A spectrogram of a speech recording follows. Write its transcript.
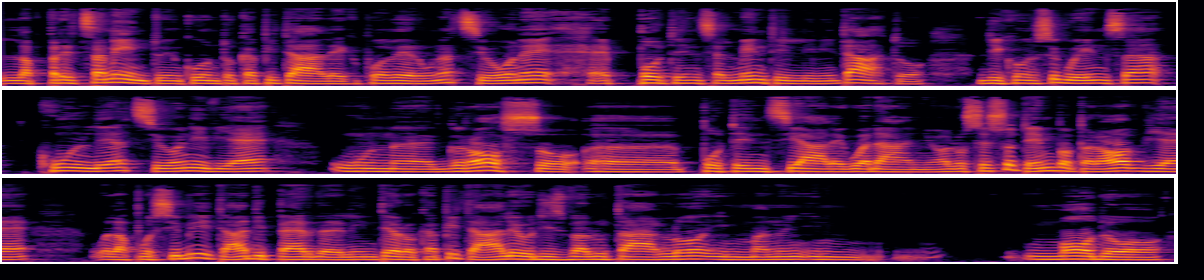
L'apprezzamento in conto capitale che può avere un'azione è potenzialmente illimitato, di conseguenza con le azioni vi è un grosso eh, potenziale guadagno, allo stesso tempo però vi è la possibilità di perdere l'intero capitale o di svalutarlo in, man- in, in modo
